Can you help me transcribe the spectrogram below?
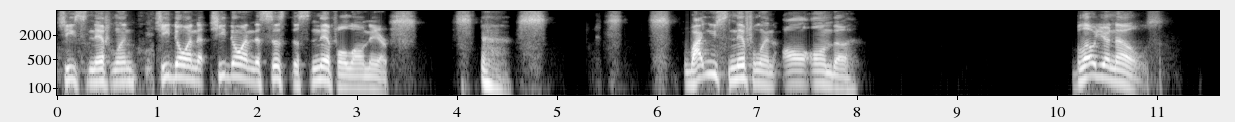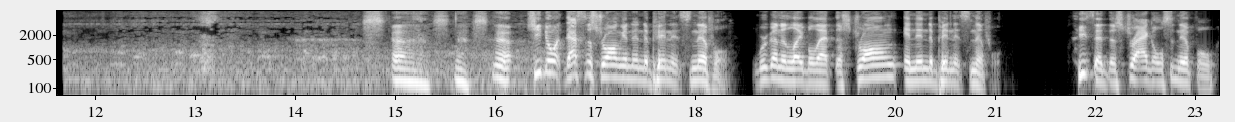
She's sniffling. She doing the she doing the sister sniffle on there. Why you sniffling all on the blow your nose? she doing that's the strong and independent sniffle. We're gonna label that the strong and independent sniffle. He said the straggle sniffle.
